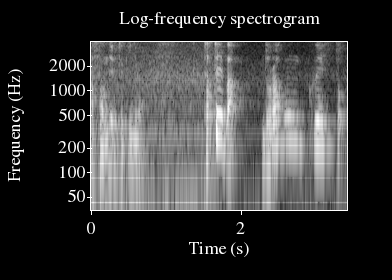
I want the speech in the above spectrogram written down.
遊んでる時には。例えば、ドラゴンクエスト。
